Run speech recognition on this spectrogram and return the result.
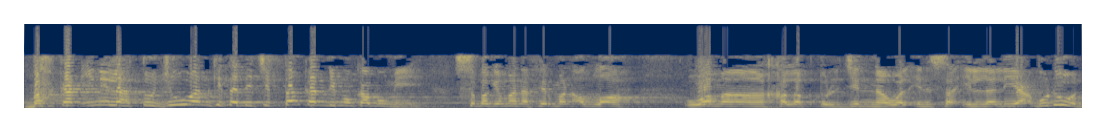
Bahkan inilah tujuan kita diciptakan di muka bumi. Sebagaimana firman Allah, "Wa ma khalaqtul jinna wal insa illa liya'budun."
